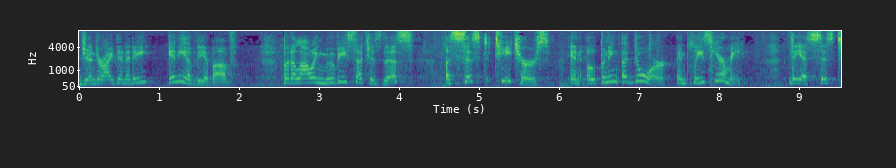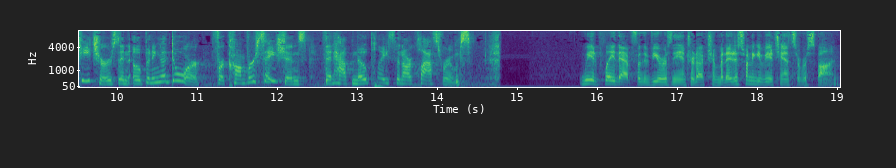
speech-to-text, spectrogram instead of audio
gender identity, any of the above. But allowing movies such as this assist teachers in opening a door, and please hear me, they assist teachers in opening a door for conversations that have no place in our classrooms. We had played that for the viewers in the introduction, but I just want to give you a chance to respond.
